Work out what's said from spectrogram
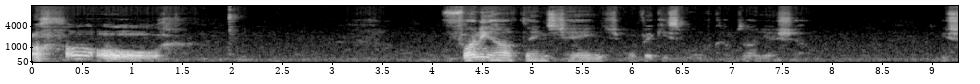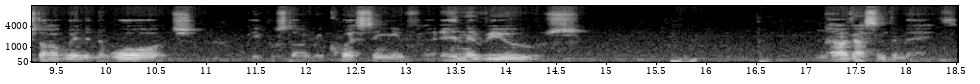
Oh. Funny how things change when Ricky Smooth comes on your show. You start winning awards, people start requesting you for interviews. Now I got some demands.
